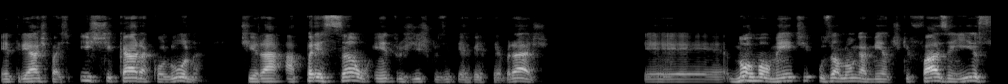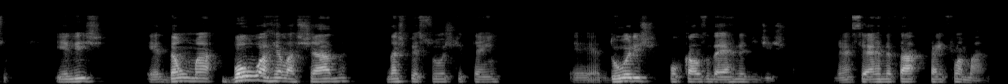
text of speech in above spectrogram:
entre aspas, esticar a coluna, tirar a pressão entre os discos intervertebrais, é, normalmente os alongamentos que fazem isso, eles é, dão uma boa relaxada nas pessoas que têm é, dores por causa da hernia de disco, né? se a hernia está tá inflamada.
